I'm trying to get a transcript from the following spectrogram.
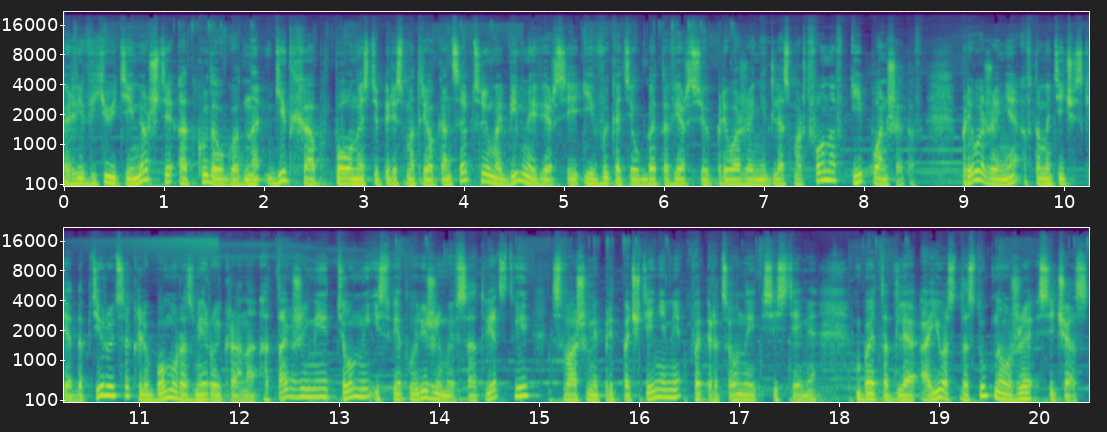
Ревьюйте и мерчте откуда угодно. GitHub полностью пересмотрел концепцию мобильной версии и выкатил бета-версию приложений для смартфонов и планшетов. Приложение автоматически адаптируется к любому размеру экрана, а также имеет темный и светлый режимы в соответствии с вашими предпочтениями в операционной системе. Бета для iOS доступна уже сейчас,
